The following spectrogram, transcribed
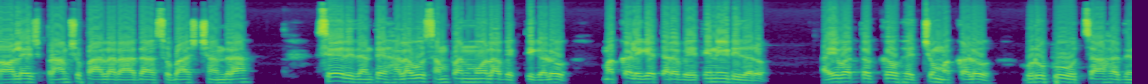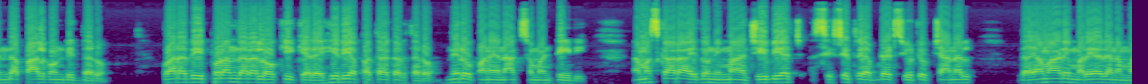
ಕಾಲೇಜ್ ಪ್ರಾಂಶುಪಾಲರಾದ ಸುಭಾಷ್ ಚಂದ್ರ ಸೇರಿದಂತೆ ಹಲವು ಸಂಪನ್ಮೂಲ ವ್ಯಕ್ತಿಗಳು ಮಕ್ಕಳಿಗೆ ತರಬೇತಿ ನೀಡಿದರು. ಐವತ್ತಕ್ಕೂ ಹೆಚ್ಚು ಮಕ್ಕಳು ಹುರುಪು ಉತ್ಸಾಹದಿಂದ ಪಾಲ್ಗೊಂಡಿದ್ದರು. ವರದಿ ಪುರಂದರ ಲೋಕಿಕೆರೆ ಹಿರಿಯ ಪತ್ರಕರ್ತರು, ನಿರೂಪಣೆ ನಾಗಸಮನ್ ಟಿಡಿ ನಮಸ್ಕಾರ, ಇದು ನಿಮ್ಮ G B H sixty three updates YouTube channel ದಯಮಾಡಿ ಮರೆಯದೆ ನಮ್ಮ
